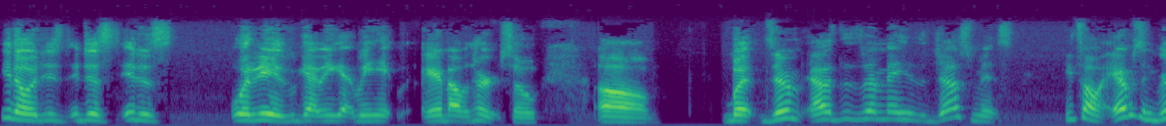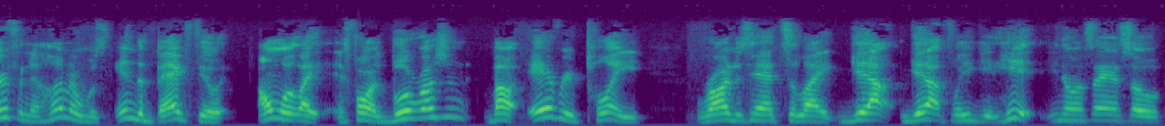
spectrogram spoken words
you know, it just it just it is what it is. We got we got we everybody was hurt, so um, but Zim, after Zim made his adjustments, he saw Everson Griffen and Hunter was in the backfield, almost like as far as bull rushing, about every play Rodgers had to like get out, get out before he get hit. You know what I'm saying? So,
